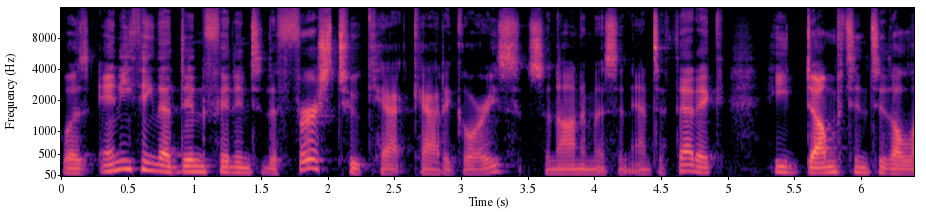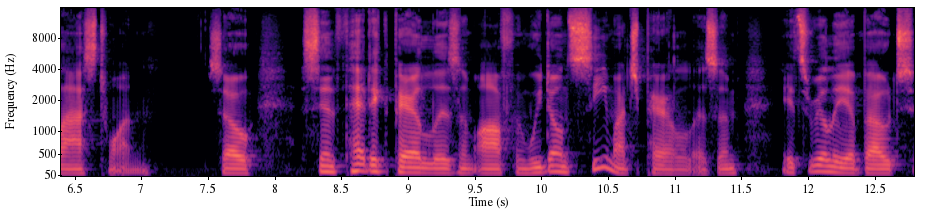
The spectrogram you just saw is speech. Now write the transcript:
was anything that didn't fit into the first two categories, synonymous and antithetic, he dumped into the last one. So synthetic parallelism often we don't see much parallelism. It's really about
